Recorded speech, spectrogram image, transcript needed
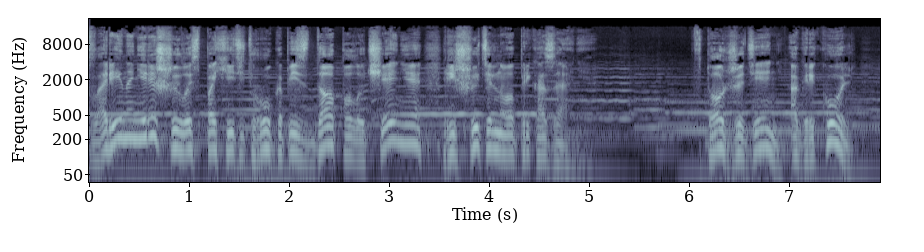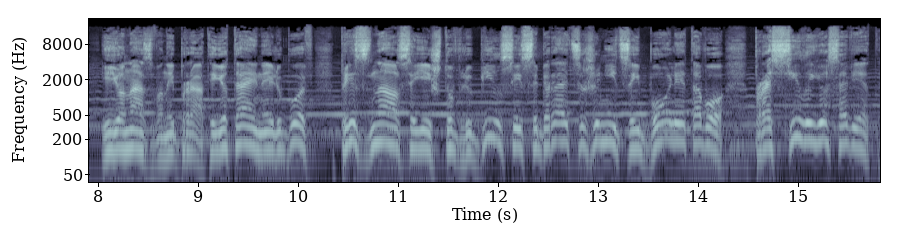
Флорина не решилась похитить рукопись до получения решительного приказания. В тот же день Агриколь, ее названный брат, ее тайная любовь, признался ей, что влюбился и собирается жениться, и более того, просил ее совета.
